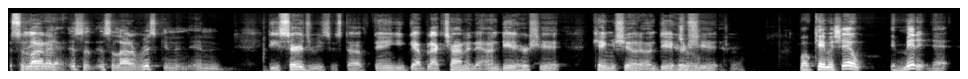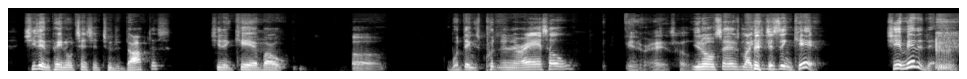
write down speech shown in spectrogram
it's a lot of that. it's a it's a lot of risk in in these surgeries and stuff. Then you got Blac Chyna that undid her shit. K Michelle that undid her True. shit. True. Well, K Michelle admitted that she didn't pay no attention to the doctors. She didn't care about uh, what they was putting in her asshole. in her asshole. You know what I'm saying? Like she just didn't care. She admitted that.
